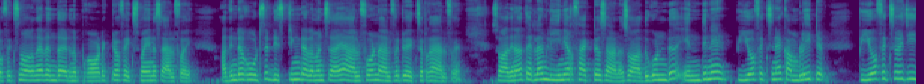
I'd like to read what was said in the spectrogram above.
ഓഫ് എക്സ് എന്ന് പറഞ്ഞാൽ എന്തായിരുന്നു? Product of X minus alpha അതിന്റെ റൂട്ട്സ് ഡിസ്റ്റിങ്ക്ട് എലമെന്റ്സ് ആയ alpha one alpha two etcetera alpha so അതിനകത്തെല്ലാം ലീനിയർ ഫാക്ടേഴ്സ് ആണ്. സോ അതുകൊണ്ട് എന്തിനെ പി ഓഫ് എക്സിനെ കംപ്ലീറ്റ് പി ഓഫ് എക്സ് വെച്ച് ഈ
